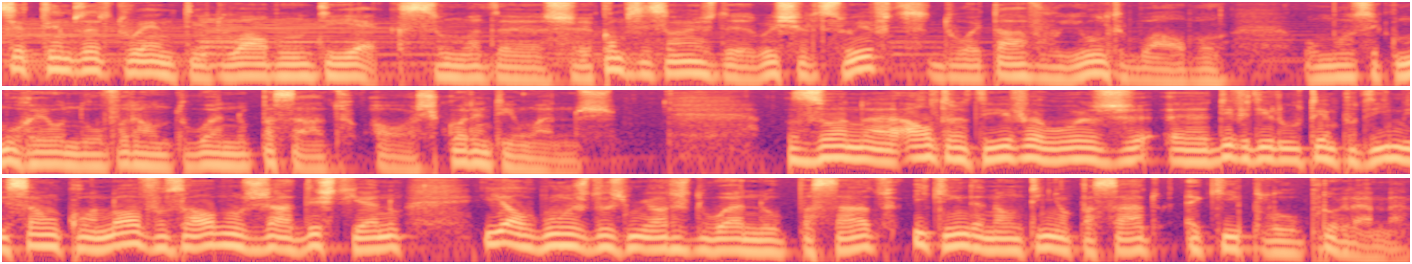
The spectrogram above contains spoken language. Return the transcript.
September 20 do álbum DX, uma das composições de Richard Swift do oitavo e último álbum. O músico morreu no verão do ano passado, aos 41 anos. Zona Alternativa, hoje a dividir o tempo de emissão com novos álbuns já deste ano e alguns dos melhores do ano passado e que ainda não tinham passado aqui pelo programa.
